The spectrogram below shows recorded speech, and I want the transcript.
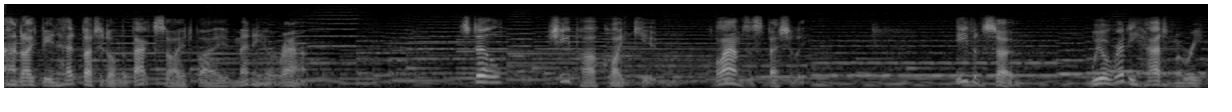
and I've been headbutted on the backside by many a ram. Still, sheep are quite cute, lambs especially. Even so, we already had Mareep,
